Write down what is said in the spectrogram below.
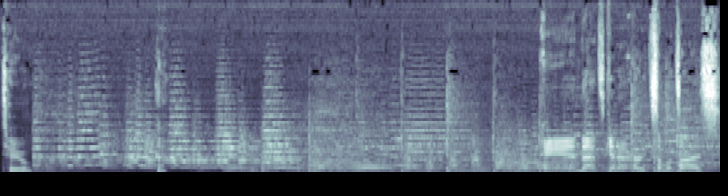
Two? and that's gonna hurt someone's eyes.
